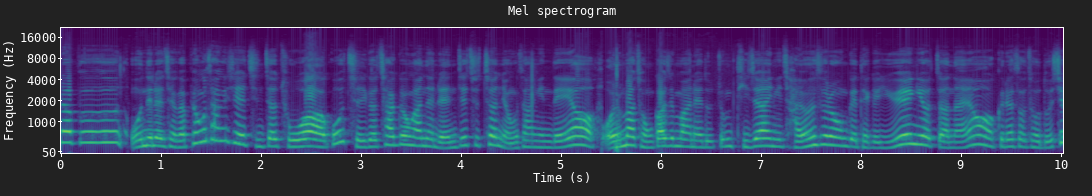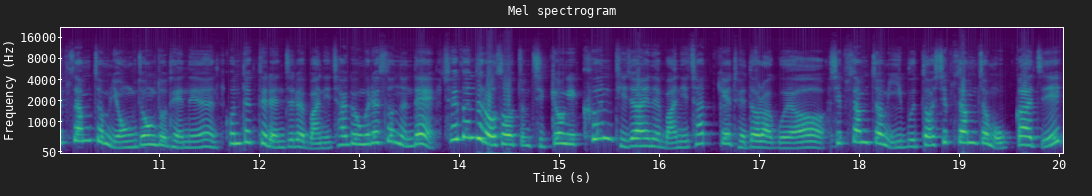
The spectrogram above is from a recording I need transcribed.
여러분. 오늘은 제가 평상시에 진짜 좋아하고 즐겨 착용하는 렌즈 추천 영상인데요. 얼마 전까지만 해도 좀 디자인이 자연스러운 게 되게 유행이었잖아요. 그래서 저도 13.0 정도 되는 콘택트 렌즈를 많이 착용을 했었는데 최근 들어서 좀 직경이 큰 디자인을 많이 찾게 되더라고요. 13.2부터 13.5까지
